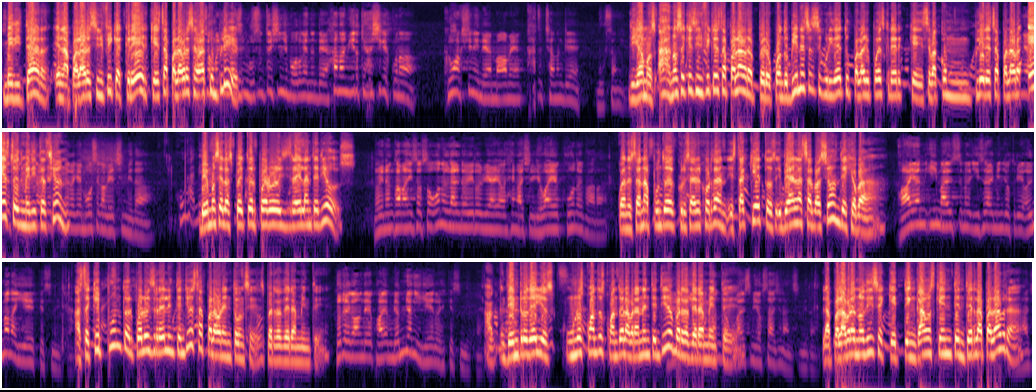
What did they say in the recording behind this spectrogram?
Meditar en la palabra significa creer que esta palabra se va a cumplir digamos, ah, no sé qué significa esta palabra, pero cuando viene esa seguridad de tu palabra puedes creer que se va a cumplir esa palabra, esto es meditación. Vemos el aspecto del pueblo de Israel ante Dios. Cuando están a punto de cruzar el Jordán, está quietos y vean la salvación de Jehová. ¿Hasta qué punto el pueblo de Israel entendió esta palabra entonces, verdaderamente? Dentro de ellos, unos cuantos, ¿cuándo la habrán entendido verdaderamente? La palabra no dice que tengamos que entender la palabra.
